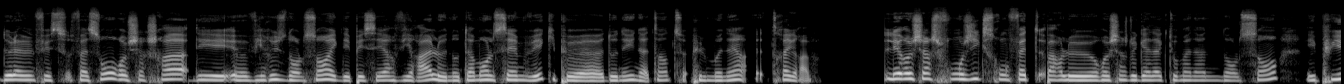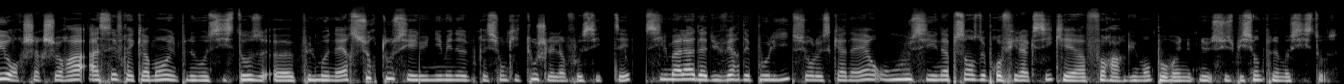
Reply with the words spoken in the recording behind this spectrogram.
De la même façon, on recherchera des euh, virus dans le sang avec des PCR virales, notamment le CMV qui peut euh, donner une atteinte pulmonaire très grave. Les recherches fongiques seront faites par le recherche de galactomanane dans le sang, et puis on recherchera assez fréquemment une pneumocystose pulmonaire, surtout s'il y a une immunodépression qui touche les lymphocytes T. Si le malade a du verre dépoli sur le scanner, ou si une absence de prophylaxie qui est un fort argument pour une suspicion de pneumocystose.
